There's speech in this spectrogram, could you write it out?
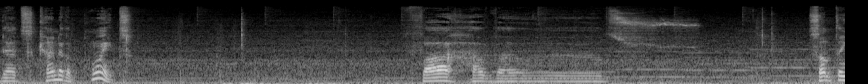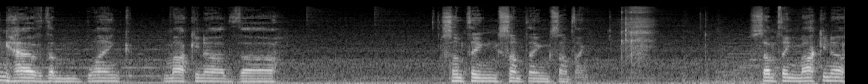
That's kind of the point. Fahava. Something have the blank machina the. Something, something, something. Something machina.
